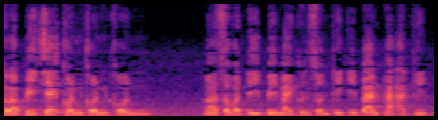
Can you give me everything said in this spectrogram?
สำหรับพี่เช็คคนคนคนมาสวัสดีปีใหม่คุณสนที่ที่บ้านพระอาทิตย์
